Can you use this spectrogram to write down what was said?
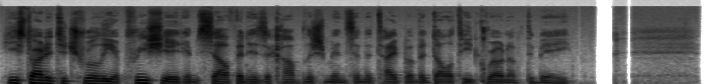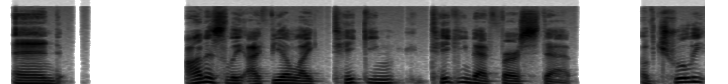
he started to truly appreciate himself and his accomplishments and the type of adult he'd grown up to be. And honestly i feel like taking taking that first step of truly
